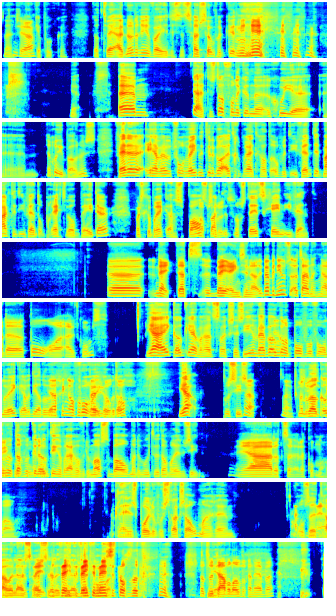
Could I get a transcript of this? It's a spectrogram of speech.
Nou, Dus ja. Ik heb ook eh, had twee uitnodigingen van je, dus dat zou zomaar kunnen. Ehm, ja, dus dat vond ik een, eh, een, goede, ehm, een goede bonus. Verder, ja, we hebben het vorige week natuurlijk al uitgebreid gehad over het event. Dit maakt het event oprecht wel beter. Maar het gebrek aan spans maakt Absoluut. het nog steeds geen event. Eh, nee, dat uh, mee eens inderdaad. Ik ben benieuwd uiteindelijk naar de poll-uitkomst. Ja, ik ook. Ja, we gaan het straks eh, zien. En we hebben ook Ja. al een poll voor volgende week. Hè, want die hadden we ja, ging over vorige week al bedacht. toch? Precies. Ja, Nou, Maar precies. terwijl ik ook Oké, nog cool, dacht, we cool, kunnen ook dingen vragen over de masterbal. Maar dat moeten we dan maar even zien. Ja, dat, eh, dat komt nog wel. Kleine spoiler voor straks al. Maar onze ja, trouwe dat luisteraars weet- Dat, weten, mensen toch dat, dat we het Ja. daar wel over gaan hebben.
